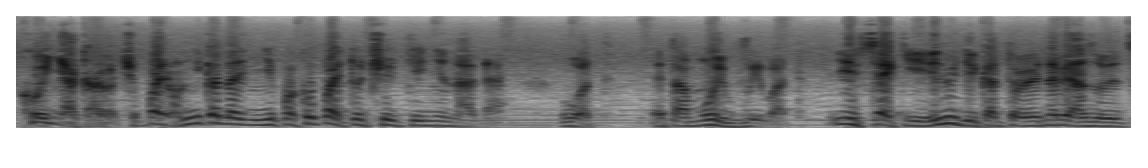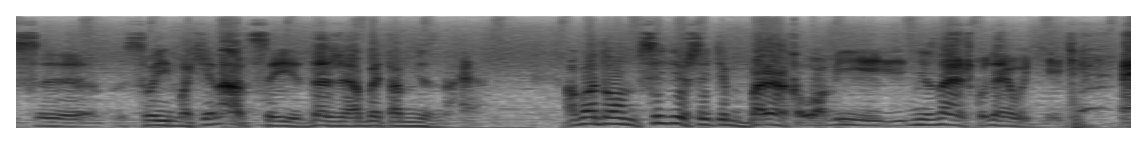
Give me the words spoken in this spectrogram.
Хуйня, короче, понял? Никогда не покупать то, что тебе не надо. Вот, это мой вывод. И всякие люди, которые навязывают э, свои махинации, даже об этом не зная. А потом сидишь с этим барахлом и не знаешь, куда его деть.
